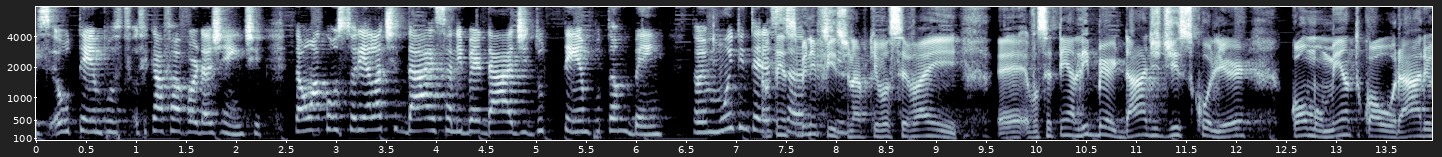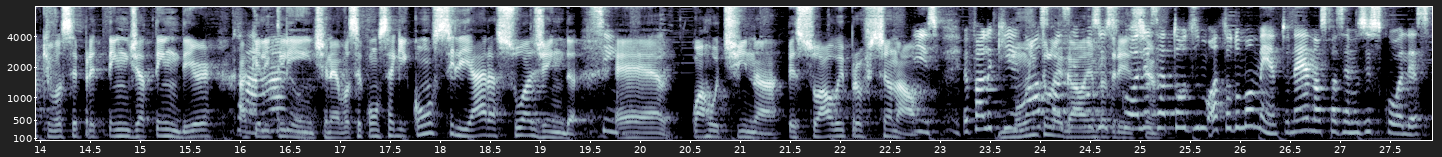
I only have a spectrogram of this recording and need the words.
isso, o tempo ficar a favor da gente. Então a consultoria ela te dá essa liberdade do tempo também. Então é muito Ela interessante. tem esse benefício, né? Porque você vai. é, você tem a liberdade de escolher qual momento, qual horário que você pretende atender Claro. aquele cliente, né? Você consegue conciliar a sua agenda é, com a rotina pessoal e profissional. Isso. Eu falo que Muito nós legal, fazemos hein, escolhas a, todos, a todo momento, né? Nós fazemos escolhas.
